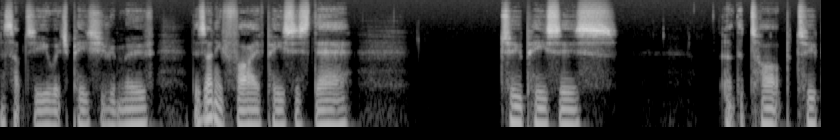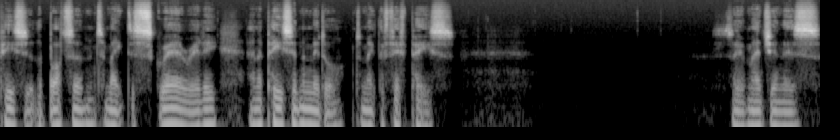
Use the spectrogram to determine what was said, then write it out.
It's up to you which piece you remove. There's only five pieces there, two pieces at the top, two pieces at the bottom to make the square, really, and a piece in the middle to make the fifth piece. So imagine there's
